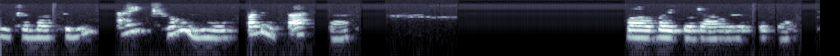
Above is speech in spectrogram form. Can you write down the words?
You come up to me. I you. Funny fact that. Well, they go down it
